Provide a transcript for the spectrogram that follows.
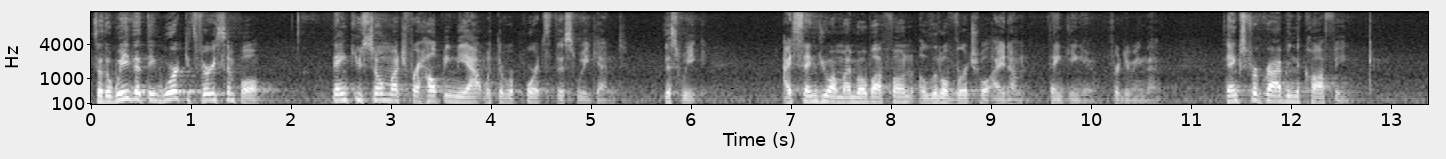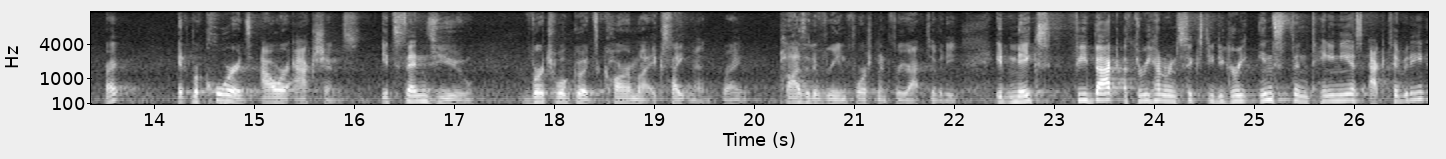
So the way that they work, it's very simple. Thank you so much for helping me out with the reports this weekend, this week. I send you on my mobile phone a little virtual item thanking you for doing that. Thanks for grabbing the coffee, right? It records our actions. It sends you virtual goods, karma, excitement, right? positive reinforcement for your activity. It makes feedback a 360 degree instantaneous activity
